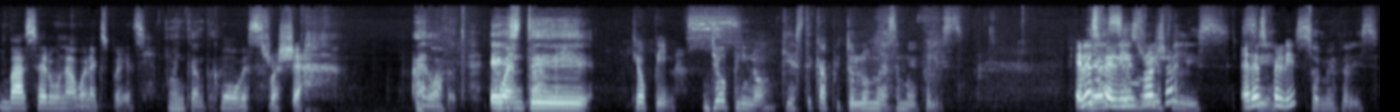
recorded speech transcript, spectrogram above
va a ser una buena experiencia. Me encanta. ¿Cómo ves, Rocher? I love it. Cuéntame. Este, ¿Qué opinas? yo opino que este capítulo me hace muy feliz. ¿Eres Me feliz, feliz. ¿Eres Sí, feliz? Soy muy feliz.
